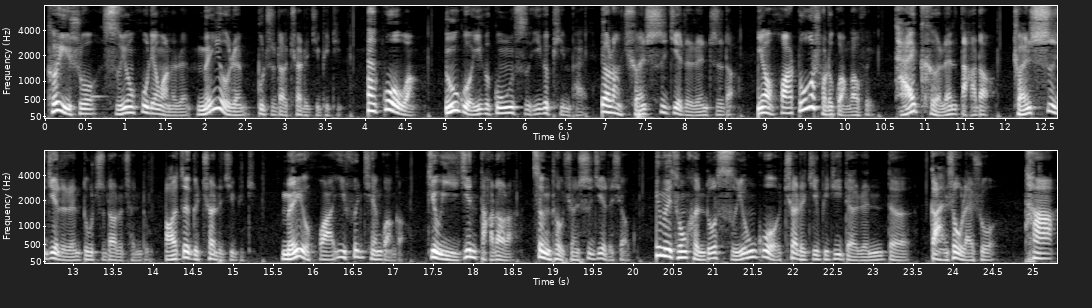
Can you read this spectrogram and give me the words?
可以说，使用互联网的人，没有人不知道 ChatGPT。在过往，如果一个公司、一个品牌要让全世界的人知道，你要花多少的广告费，才可能达到全世界的人都知道的程度？而这个 ChatGPT 没有花一分钱广告，就已经达到了渗透全世界的效果。因为从很多使用过 ChatGPT 的人的感受来说，它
